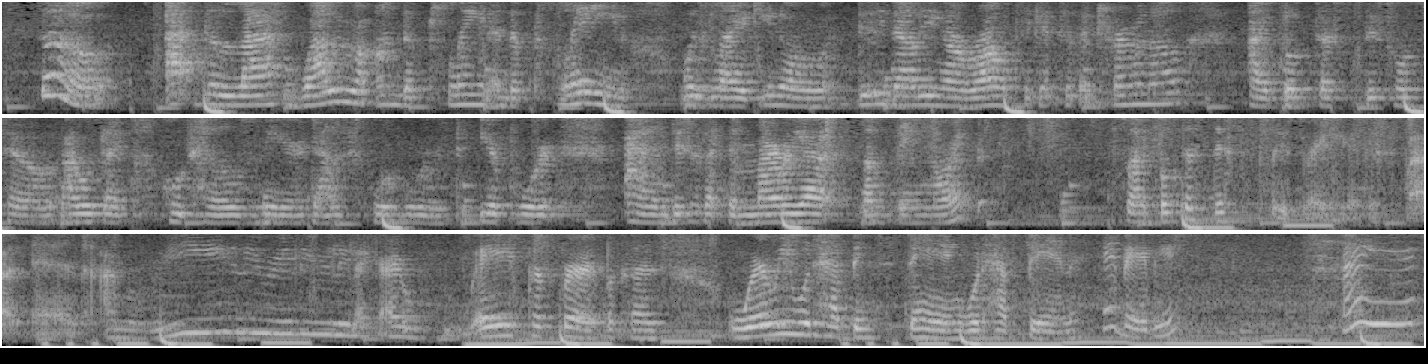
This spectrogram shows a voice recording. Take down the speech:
So at the last while we were on the plane and the plane was like you know dilly-dallying around to get to the terminal I booked us this hotel. I was like hotels near Dallas Fort Worth airport and this is like the Marriott something north. So I booked us this place right here, this spot and I'm really really really like I way prefer it because where we would have been staying would have been, hey baby, hi.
